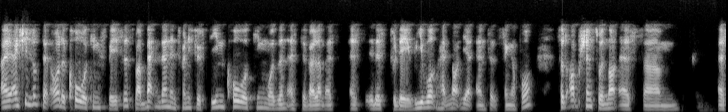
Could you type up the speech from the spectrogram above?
I actually looked at all the co-working spaces, but back then in 2015, co-working wasn't as developed as, as it is today. WeWork had not yet entered Singapore, so the options were not as um as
